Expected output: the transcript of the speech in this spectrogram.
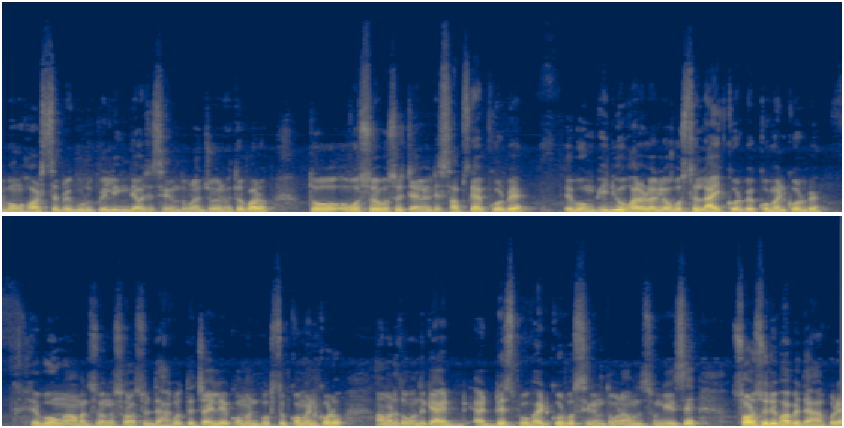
এবং হোয়াটসঅ্যাপের গ্রুপে লিঙ্ক দেওয়া আছে, সেখানে তোমরা জয়েন হতে পারো। তো অবশ্যই অবশ্যই চ্যানেলটি সাবস্ক্রাইব করবে এবং ভিডিও ভালো লাগলে অবশ্যই লাইক করবে কমেন্ট করবে এবং আমাদের সঙ্গে সরাসরি দেখা করতে চাইলে কমেন্ট বক্সে কমেন্ট করো। আমরা তোমাদেরকে অ্যাড্রেস প্রোভাইড করব, সেখানে তোমরা আমাদের সঙ্গে এসে সরাসরিভাবে দেখা করে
